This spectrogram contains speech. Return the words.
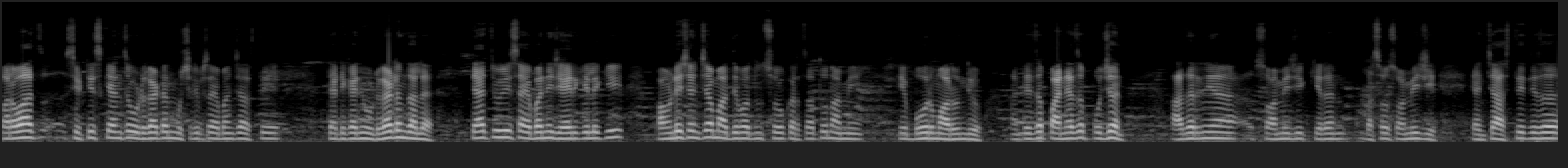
परवाच सी टी स्कॅनचं उद्घाटन मुश्रीफ साहेबांच्या हस्ते त्या ठिकाणी उद्घाटन झालं. त्याचवेळी साहेबांनी जाहीर केले की फाउंडेशनच्या माध्यमातून सो खर्चातून आम्ही हे बोर मारून देऊ. आणि त्याचं पाण्याचं पूजन आदरणीय स्वामीजी किरण बसव स्वामीजी यांच्या हस्ते त्याचं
